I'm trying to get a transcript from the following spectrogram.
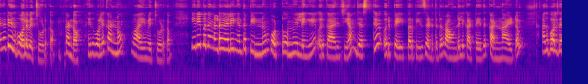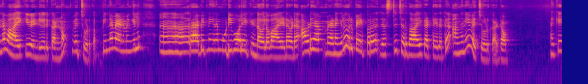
എന്നിട്ട് ഇതുപോലെ വെച്ച് കൊടുക്കാം. കണ്ടോ? ഇതുപോലെ കണ്ണും വായും വെച്ച് കൊടുക്കാം. ഇനിയിപ്പോൾ നിങ്ങളുടെ കയ്യിൽ ഇങ്ങനത്തെ പിന്നും പൊട്ടും ഒന്നും ഇല്ലെങ്കിൽ ഒരു കാര്യം ചെയ്യാം. ജസ്റ്റ് ഒരു പേപ്പർ പീസ് എടുത്തിട്ട് റൗണ്ടിൽ കട്ട് ചെയ്ത് കണ്ണായിട്ടും അതുപോലെ തന്നെ വായയ്ക്ക് വേണ്ടി ഒരു കണ്ണും വെച്ച് കൊടുക്കാം. പിന്നെ വേണമെങ്കിൽ റാബിറ്റിന് ഇങ്ങനെ മുടി പോലെയൊക്കെ ഉണ്ടാവുമല്ലോ വായയുടെ അവിടെ. അവിടെ വേണമെങ്കിൽ ഒരു പേപ്പർ ജസ്റ്റ് ചെറുതായി കട്ട് ചെയ്തിട്ട് അങ്ങനെയും വെച്ച് കൊടുക്കാം കേട്ടോ. ഓക്കെ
